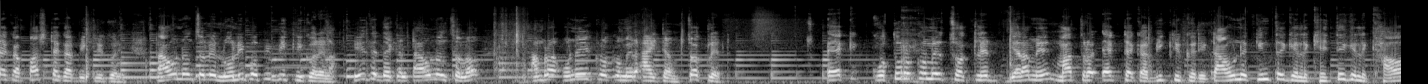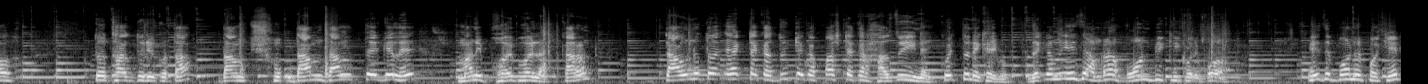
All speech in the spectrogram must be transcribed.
টাকা, পাঁচ টাকা বিক্রি করি। টাউন অঞ্চলে ললিপপই বিক্রি করে না। এই যে দেখেন, টাউন অঞ্চলে আমরা অনেক রকমের আইটেম চকলেট এক কত রকমের চকলেট গ্রামে মাত্র এক টাকা বিক্রি করি। টাউনে কিনতে গেলে, খেতে গেলে খাওয়া তো থাক কথা। দাম দাম জানতে গেলে মানে ভয় ভয় লাগে, কারণ টাউনে তো এক টাকা, দুই টাকা, পাঁচ টাকার হাজুই নাই, কইতো নেই খাইব। দেখেন এই যে আমরা বন বিক্রি করি, বন। এই যে বনের প্যাকেট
